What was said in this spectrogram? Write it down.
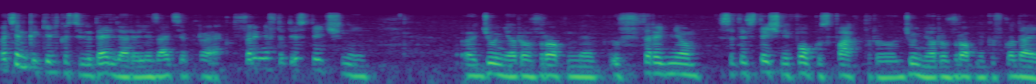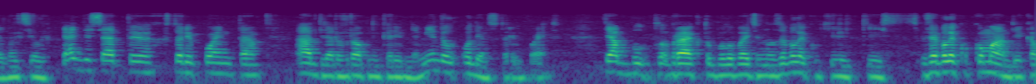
Оцінка кількості людей для реалізації проекту. Середньостатистичний джуніор розробник, середньостатистичний фокус фактор джуніор розробника складає 0,5 сторіпойнта, а для розробника рівня middle 1 сторіпойнт. Для проекту було виділено за велику кількість, за велику команду, яка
